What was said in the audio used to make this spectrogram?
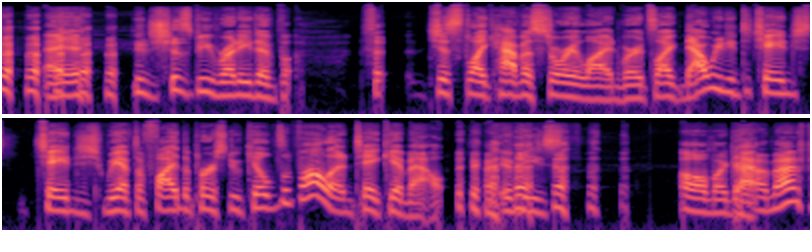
yeah. be and just be ready to just like have a storyline where it's like now we need to change change we have to find the person who killed Zavala and take him out. if he's oh my god. Yeah. Imagine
